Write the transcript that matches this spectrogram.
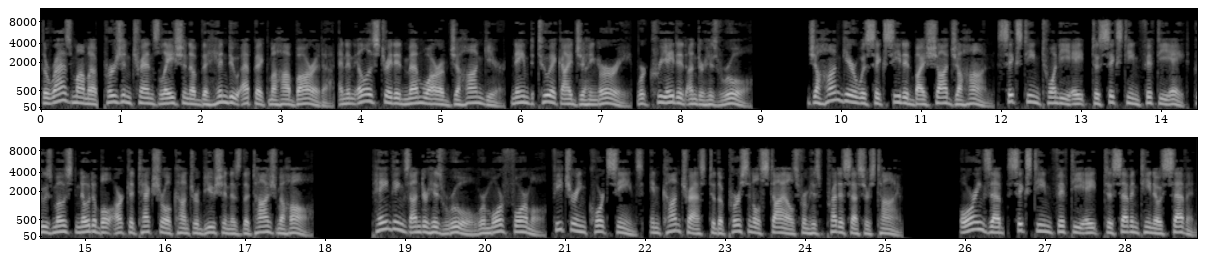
The Razmnama Persian translation of the Hindu epic Mahabharata and an illustrated memoir of Jahangir, named Tuzk-i Jahangiri, were created under his rule. Jahangir was succeeded by Shah Jahan (1628–1658), whose most notable architectural contribution is the Taj Mahal. Paintings under his rule were more formal, featuring court scenes, in contrast to the personal styles from his predecessor's time. Aurangzeb (1658–1707),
